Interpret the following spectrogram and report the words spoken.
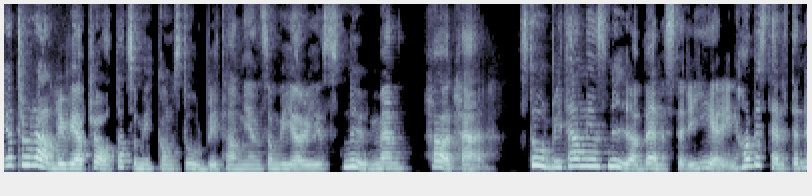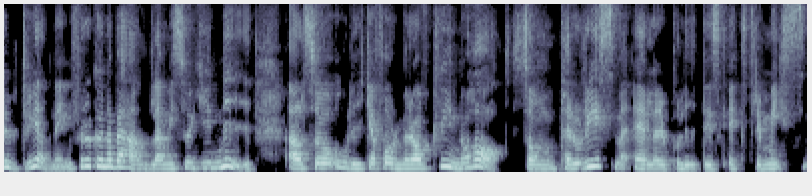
Jag tror aldrig vi har pratat så mycket om Storbritannien som vi gör just nu, men hör här. Storbritanniens nya vänsterregering har beställt en utredning för att kunna behandla misogyni, alltså olika former av kvinnohat, som terrorism eller politisk extremism.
